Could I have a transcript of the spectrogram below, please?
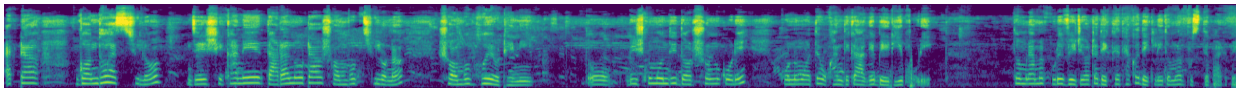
একটা গন্ধ আসছিল যে সেখানে দাঁড়ানোটা সম্ভব ছিল না, সম্ভব হয়ে ওঠেনি। তো বিষ্ণু মন্দির দর্শন করে কোনো মতে ওখান থেকে আগে বেরিয়ে পড়ি। তোমরা আমার পুরো ভিডিওটা দেখতে থাকো, দেখলেই তোমরা বুঝতে পারবে।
